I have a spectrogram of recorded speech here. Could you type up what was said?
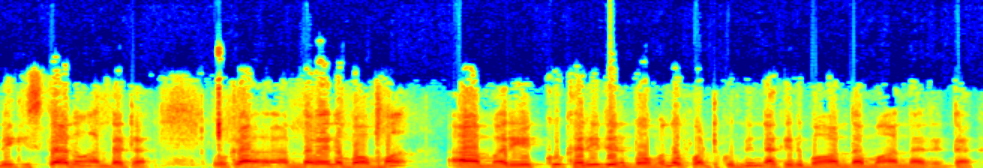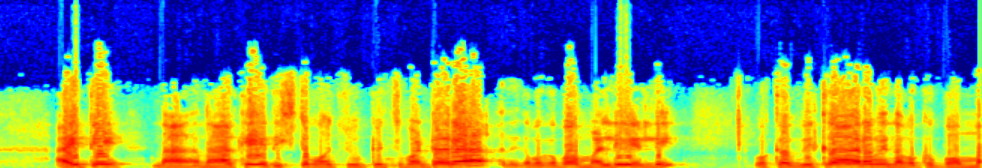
మీకు ఇస్తాను అందట. ఒక అందమైన బొమ్మ మరి ఎక్కువ ఖరీదైన బొమ్మను పట్టుకుని నాకు ఇది బాగుందమ్మా అన్నారంట. అయితే నా నాకేది ఇష్టమో చూపించమంటారా? అది గబగబా మళ్ళీ వెళ్ళి ఒక వికారమైన ఒక బొమ్మ.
